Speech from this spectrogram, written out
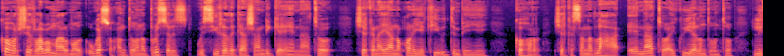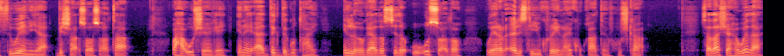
ka hor shir laba maalmood uga socon doona brussels wasiirada gaashaandhigga ee nato. Shirkan ayaa noqonaya kii u dambeeyey ka hor shirka sanadlaha ee nato ay ku yeelan doonto lithuania bisha soo socota. Waxa uu sheegay inay aada deg deg u tahay in la ogaado sida uu u socdo weerar celiska ukraine ay ku qaaday ruushka. Saadaasha hawada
